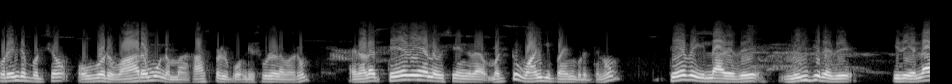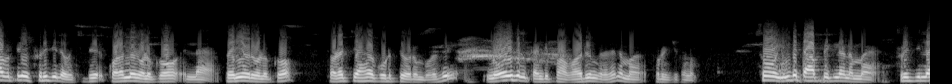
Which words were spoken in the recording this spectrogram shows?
குறைந்தபட்சம் ஒவ்வொரு வாரமும் நம்ம ஹாஸ்பிட்டல் போக வேண்டிய சூழ்நிலை வரும். அதனால் தேவையான விஷயங்களை மட்டும் வாங்கி பயன்படுத்தணும். தேவை இல்லாதது மிஞ்சிறது இது எல்லாவற்றையும் ஃப்ரிட்ஜில் வச்சுட்டு குழந்தைங்களுக்கோ இல்லை பெரியவர்களுக்கோ தொடர்ச்சியாக கொடுத்து வரும்பொழுது நோய்கள் கண்டிப்பாக வருங்கிறத நம்ம புரிஞ்சுக்கணும். ஸோ இந்த டாப்பிக்கில் நம்ம ஃப்ரிட்ஜில்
